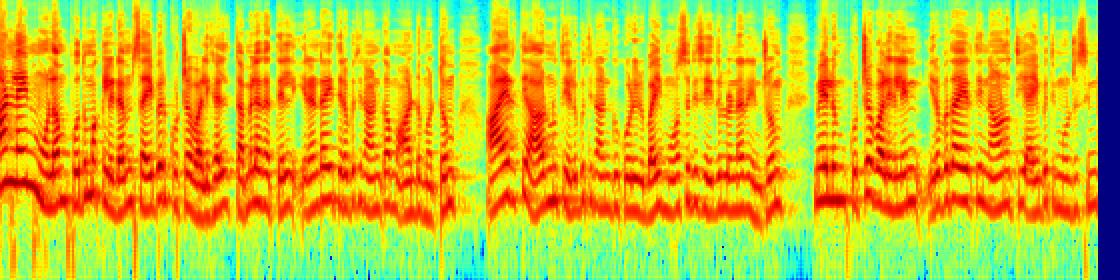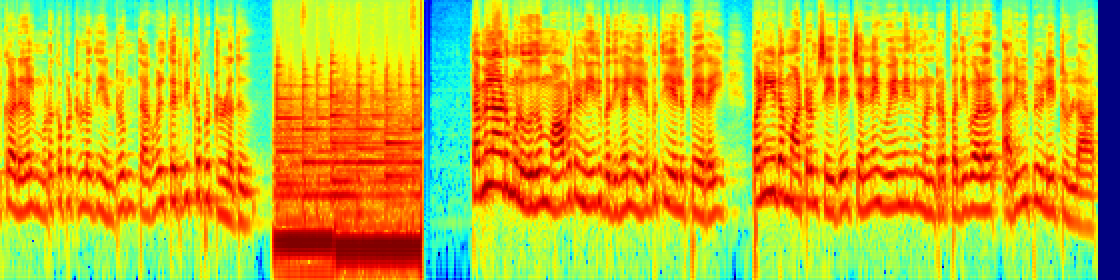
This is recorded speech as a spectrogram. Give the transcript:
ஆன்லைன் மூலம் பொதுமக்களிடம் சைபர் குற்றவாளிகள் தமிழகத்தில் இரண்டாயிரத்தி இருபத்தி நான்காம் ஆண்டு மட்டும் ஆயிரத்தி அறுநூற்றி எழுபத்தி நான்கு கோடி ரூபாய் மோசடி செய்துள்ளனர் என்றும் மேலும் குற்றவாளிகளின் இருபதாயிரத்தி நானூற்றி ஐம்பத்தி மூன்று சிம் கார்டுகள் முடக்கப்பட்டுள்ளது என்றும் தகவல் தெரிவிக்கப்பட்டுள்ளது. தமிழ்நாடு முழுவதும் மாவட்ட நீதிபதிகள் எழுபத்தி ஏழு பேரை பணியிட மாற்றம் செய்து சென்னை உயர்நீதிமன்ற பதிவாளர் அறிவிப்பு வெளியிட்டுள்ளார்.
